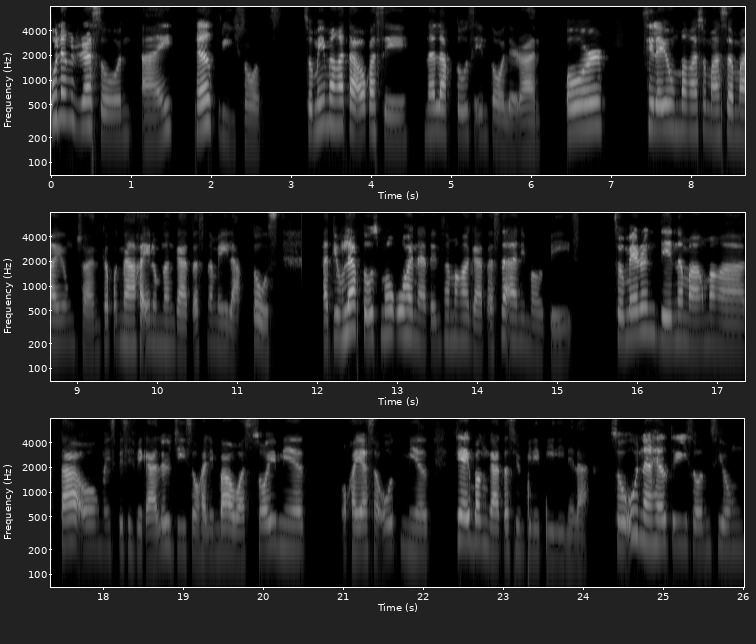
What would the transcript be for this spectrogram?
unang rason ay health reasons. So, may mga tao kasi na lactose intolerant or sila yung mga sumasama yung tiyan kapag nakakainom ng gatas na may lactose. At yung lactose, makukuha natin sa mga gatas na animal-based. So, meron din namang mga taong may specific allergy. So, halimbawa, soy milk o kaya sa oat milk, kaya ibang gatas yung pinipili nila. So, una, health reasons yung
